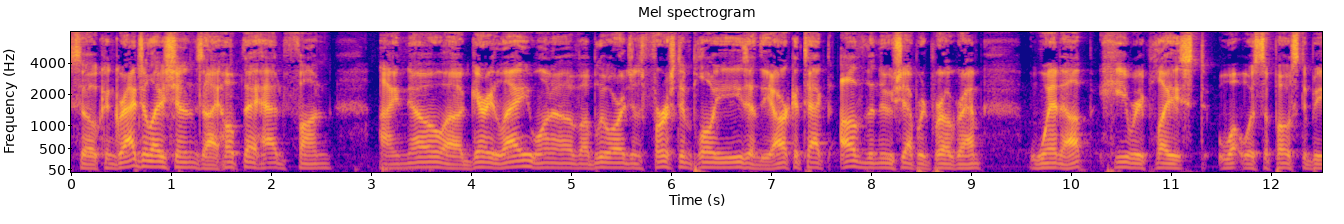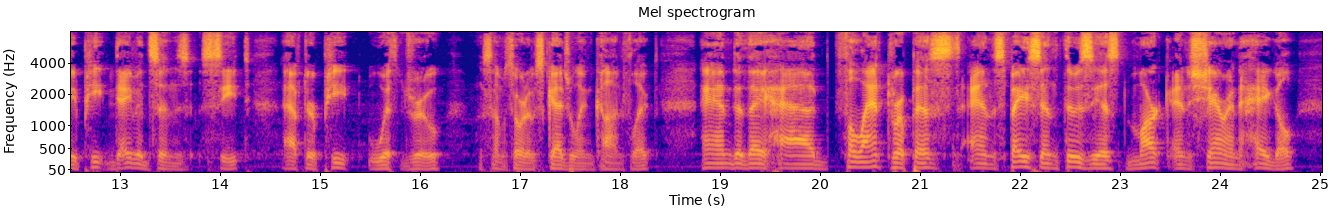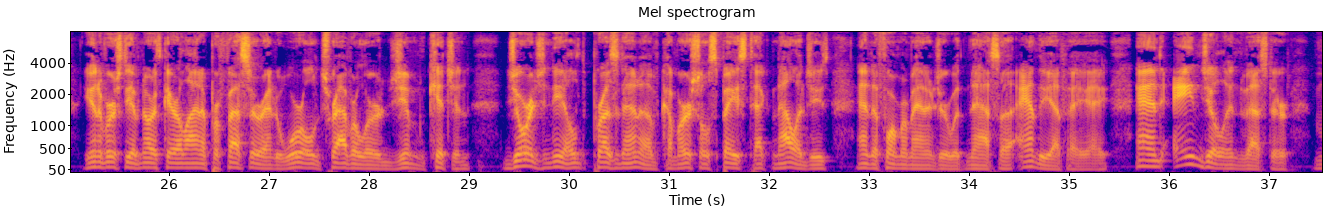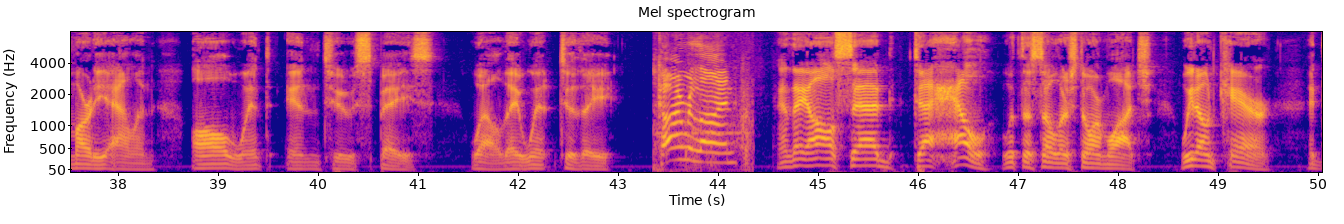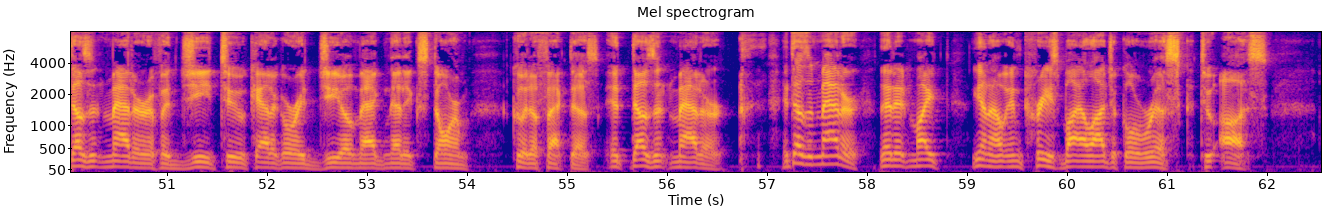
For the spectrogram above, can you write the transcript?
So, congratulations. I hope they had fun. I know uh, Gary Lai, one of uh, Blue Origin's first employees and the architect of the New Shepard program, went up. He replaced what was supposed to be Pete Davidson's seat after Pete withdrew, some sort of scheduling conflict. And they had philanthropist and space enthusiast Marc and Sharon Hagle University of North Carolina professor and world traveler Jim Kitchen, George Nield, president of Commercial Space Technologies and a former manager with NASA and the FAA, and angel investor Marty Allen all went into space. Well, they went to the Kármán line, and they all said, To hell with the solar storm watch. We don't care. It doesn't matter if a G2 category geomagnetic storm could affect us. It doesn't matter. it doesn't matter that it might, you know, increase biological risk to us.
